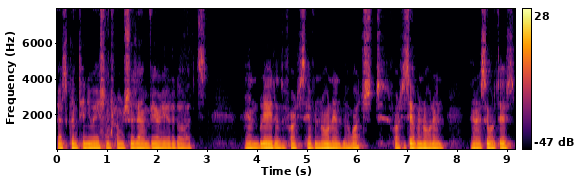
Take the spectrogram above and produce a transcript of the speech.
That's a continuation from Shazam Fury of the Gods. And Blade of the 47 Ronin. I watched 47 Ronin and I sold this.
